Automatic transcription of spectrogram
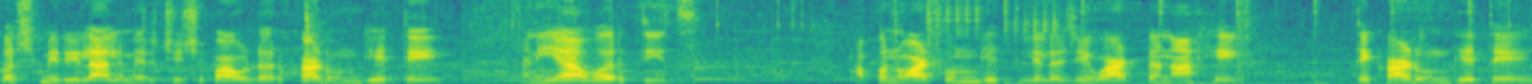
कश्मीरी लाल मिरचीची पावडर काढून घेते. आणि यावरतीच आपण वाटून घेतलेलं जे वाटण आहे ते काढून घेते.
